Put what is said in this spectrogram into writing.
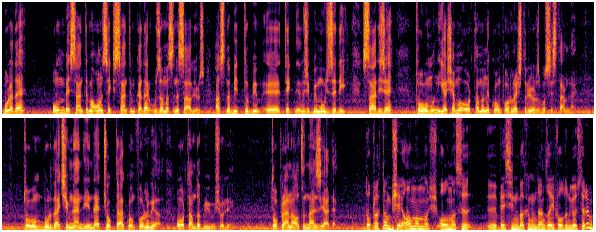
burada 15 santime 18 santim kadar uzamasını sağlıyoruz. Aslında bir tıbbi e, teknolojik bir mucize değil. Sadece tohumun yaşamı ortamını konforlaştırıyoruz bu sistemle. Tohum burada çimlendiğinde çok daha konforlu bir ortamda büyümüş oluyor. Toprağın altından ziyade. Topraktan bir şey almamış olması e, besin bakımından zayıf olduğunu gösterir mi?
